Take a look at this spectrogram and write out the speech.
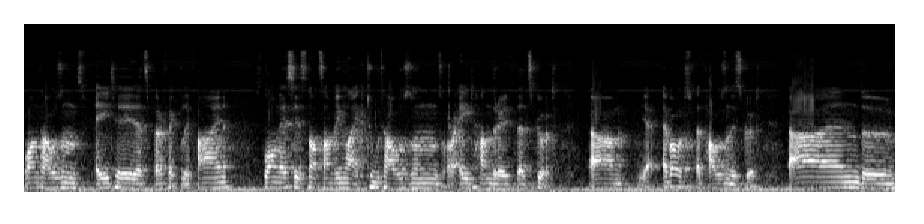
1080 that's perfectly fine, as long as it's not something like 2000 or 800 that's good. Um, yeah, about 1000 is good. And uh,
